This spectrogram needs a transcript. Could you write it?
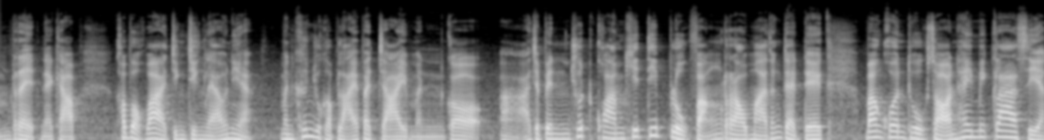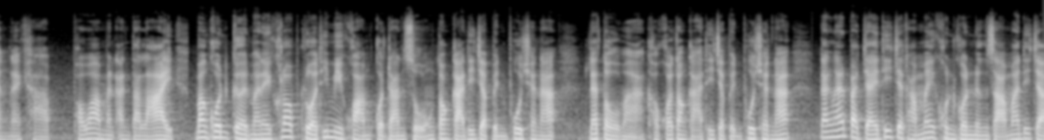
ำเร็จนะครับเขาบอกว่าจริง ๆ แล้วเนี่ย มันขึ้นอยู่กับหลายปัจจัย มันก็อ่าอาจจะเป็นชุดความคิดที่ปลูกฝังเรามาตั้งแต่เด็ก บางคนถูกสอนให้ไม่กล้าเสี่ยงนะครับ เพราะว่ามันอันตราย บางคนเกิดมาในครอบครัวที่มีความกดดันสูง ต้องการที่จะเป็นผู้ชนะ และโตมาเขาก็ต้องการที่จะเป็นผู้ชนะ ดังนั้นปัจจัยที่จะทำให้คนคนหนึ่งสามารถที่จะ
